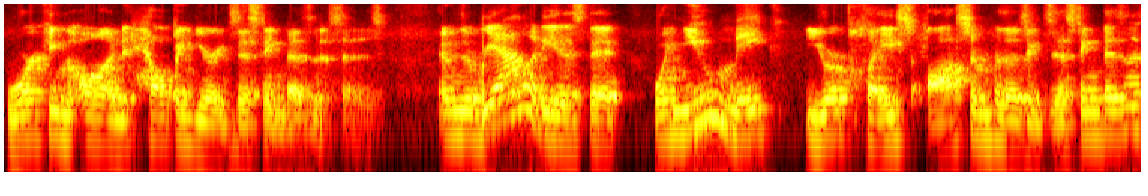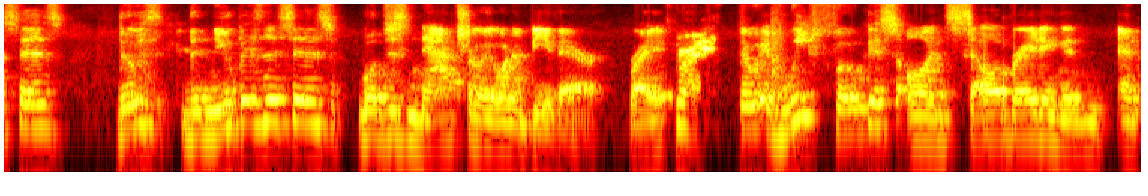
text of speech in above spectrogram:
working on helping your existing businesses. And the reality is that when you make your place awesome for those existing businesses, those the new businesses will just naturally want to be there, right? Right. So if we focus on celebrating and, and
